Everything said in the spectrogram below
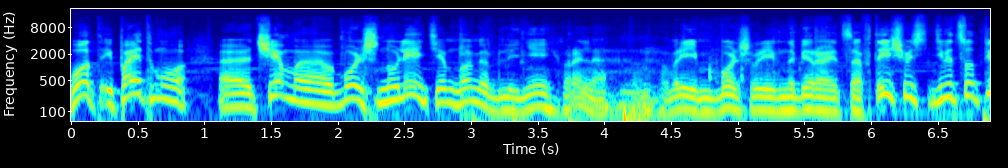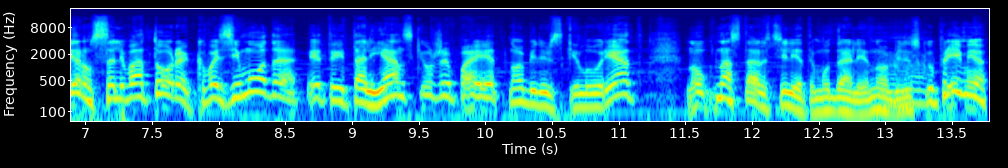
Вот, и поэтому э, чем э, больше нулей, тем номер длинней, правильно? Время, больше времени набирается. В 1901 Сальваторе Квазимода, это итальянский уже поэт, Нобелевский лауреат. Ну, на старости лет ему дали Нобелевскую премию.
